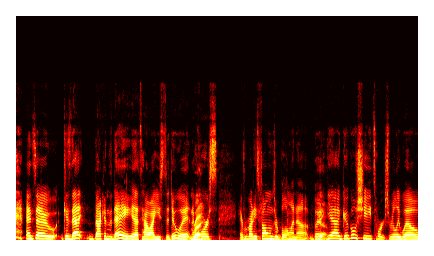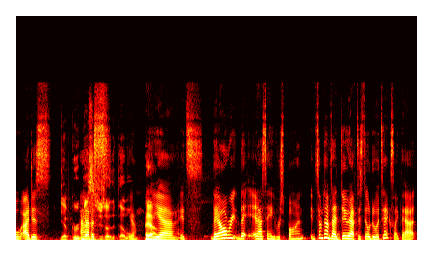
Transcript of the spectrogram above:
And so, because that back in the day, that's how I used to do it. And Right. of course, everybody's phones are blowing up. But Yeah. yeah, Google Sheets works really well. I just Yep, group I have a messages s- are the devil. yeah, Yeah. yeah, it's they Yeah. all re- they, and I say respond. And sometimes I do have to still do a text like that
